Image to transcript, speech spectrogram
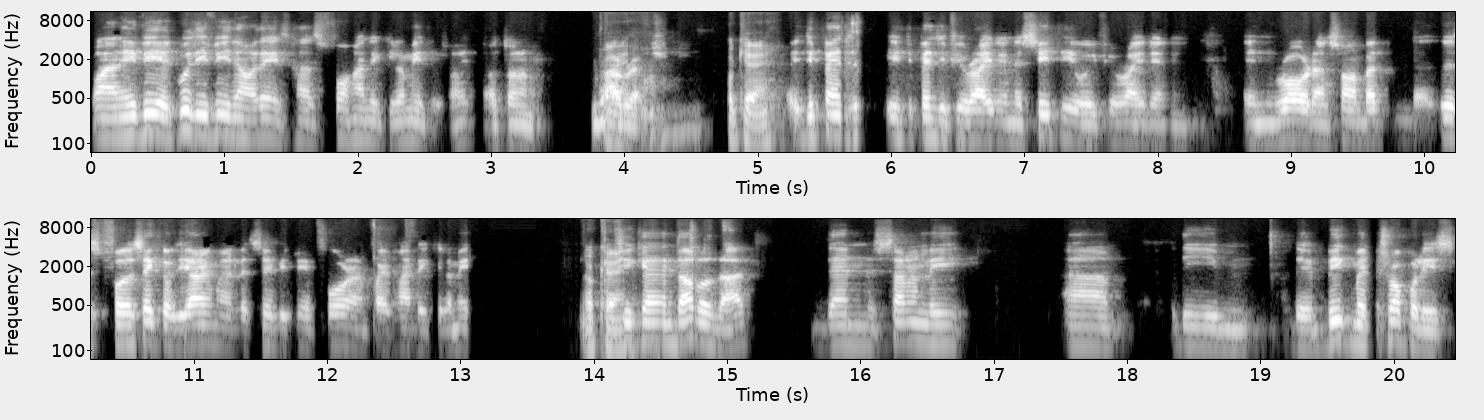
Well, an EV, a good EV nowadays has 400 kilometers, right? Autonomy Right. average. Okay. It depends. It depends if you ride in a city or if you ride in in road and so on. But this, for the sake of the argument, let's say between four and 500 kilometers. Okay. If you can double that, then suddenly um, the the big metropolis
